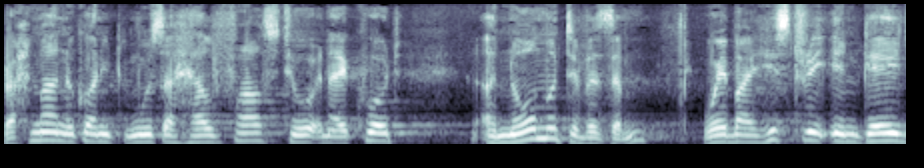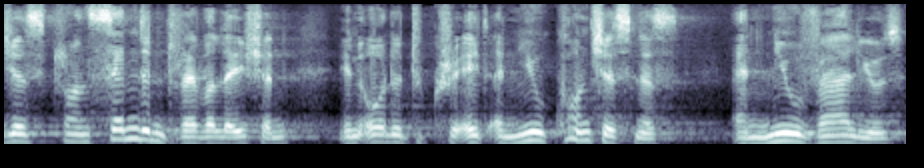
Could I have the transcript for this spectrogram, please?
Rahman, according to Moosa, held fast to, and I quote, a normativism whereby history engages transcendent revelation in order to create a new consciousness and new values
